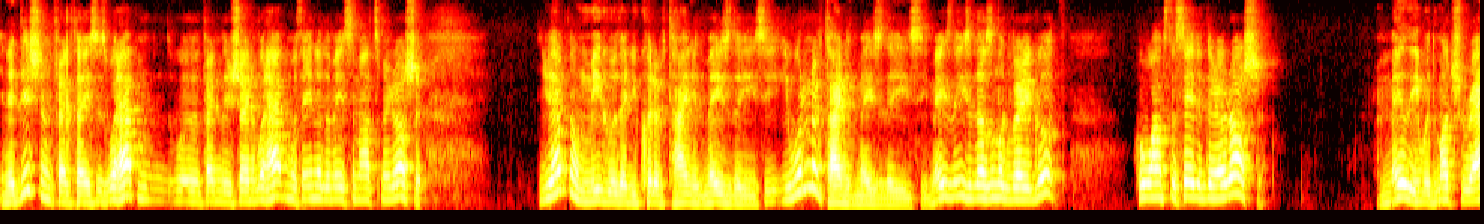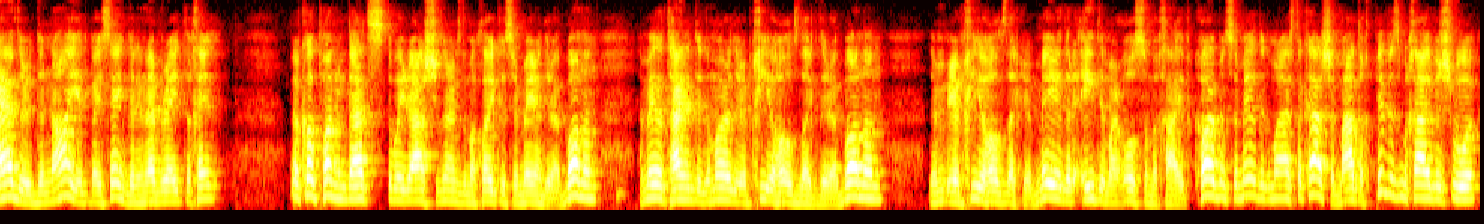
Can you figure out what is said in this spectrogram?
In addition, he says, what happened, in fact, the Shainim, what happened with Eina the Mesa Matzmei Rasha? You have no Migu that you could have tined Meza the Yisi. You wouldn't have tined Meza the Yisi. The Yisi doesn't look very good. Who wants to say that they're a Rasha? Meli would much rather deny it by saying that he never ate the him, that's the way Rashi learns the Machlaikas are made the Rabbanon. And Mele Tanya the Gemara, the Reb holds like the Rabbanon. The Reb holds like Reb Meir. The Edim are also Mechayiv carbon. So Mele the Gemara the Kasha. Madach Piv is Mechayiv Shvur.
